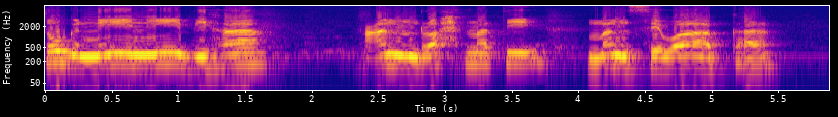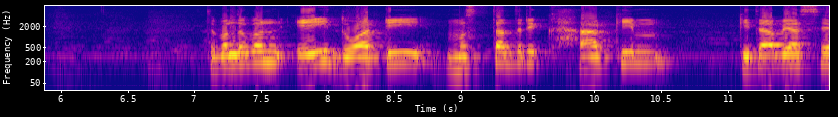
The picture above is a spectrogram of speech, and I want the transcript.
तुगनीनी बिहा अन रहमति मन का তো বন্ধুগণ এই দোয়াটি মুস্তাদরিক হাকিম কিতাবে আছে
